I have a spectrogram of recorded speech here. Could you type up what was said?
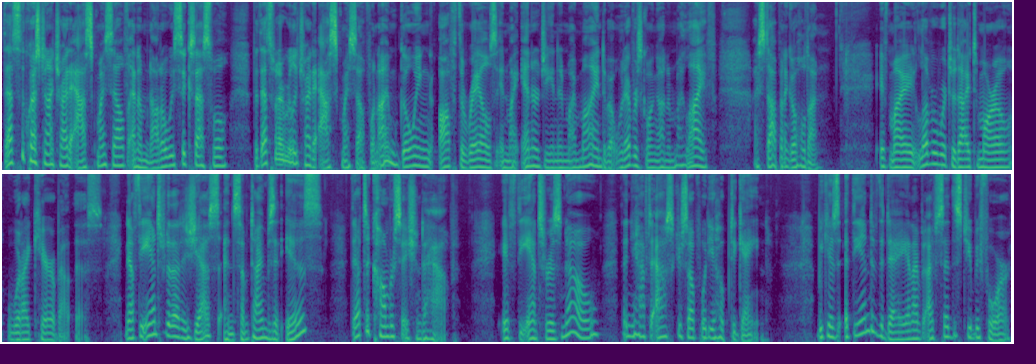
That's the question I try to ask myself, and I'm not always successful, but that's what I really try to ask myself. When I'm going off the rails in my energy and in my mind about whatever's going on in my life, I stop and I go, hold on. If my lover were to die tomorrow, would I care about this? Now, if the answer to that is yes, and sometimes it is, that's a conversation to have. If the answer is no, then you have to ask yourself, what do you hope to gain? Because at the end of the day, and I've, I've said this to you before,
